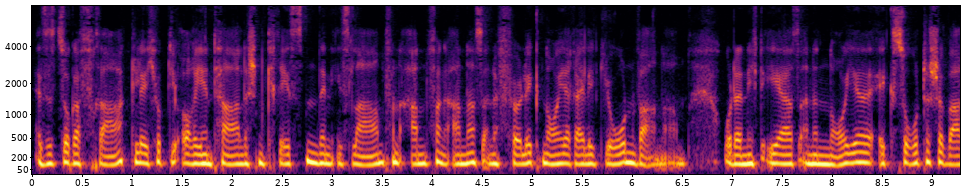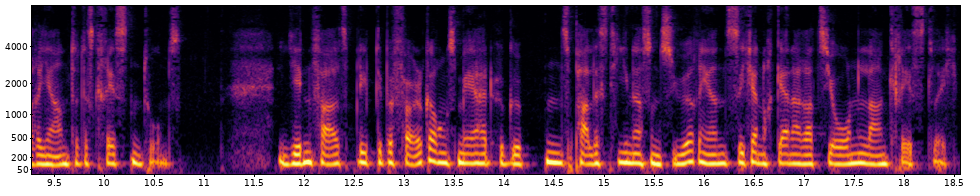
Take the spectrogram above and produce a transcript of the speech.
Es ist sogar fraglich, ob die orientalischen Christen den Islam von Anfang an als eine völlig neue Religion wahrnahmen oder nicht eher als eine neue, exotische Variante des Christentums. Jedenfalls blieb die Bevölkerungsmehrheit Ägyptens, Palästinas und Syriens sicher noch generationenlang christlich.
